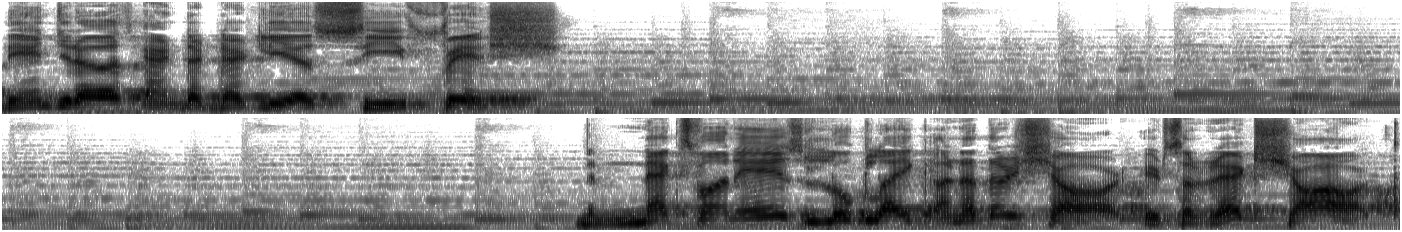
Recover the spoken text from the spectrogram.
dangerous and the deadliest sea fish. The next one is look like another shark. It's a red shark.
